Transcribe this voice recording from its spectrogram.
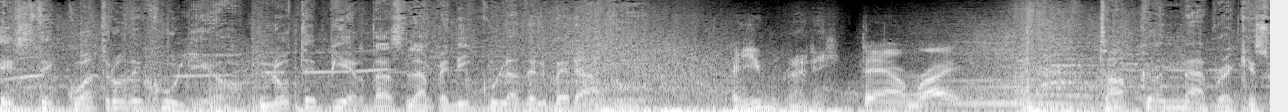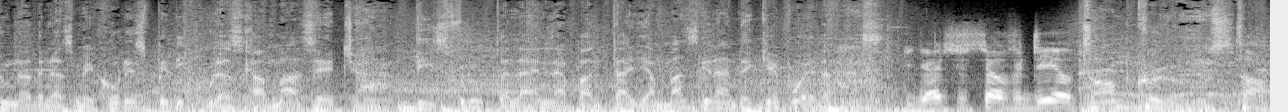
Este 4 de julio, no te pierdas la película del verano. Are you ready? Damn right. Top Gun Maverick es una de las mejores películas jamás hecha. Disfrútala en la pantalla más grande que puedas. You got yourself a deal. Tom Cruise, Top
